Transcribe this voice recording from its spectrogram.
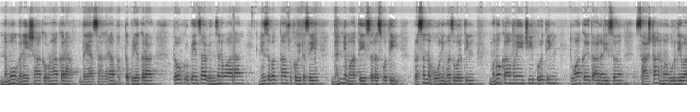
नमो गणेशा करुणा करा दयासागरा भक्तप्रिय करा. तव कृपेचा व्यंजनवारा निजभक्ता सुखवितसे. धन्य माते सरस्वती प्रसन्न होऊन मजवर्ती मनोकामनेची पुरती तुवा करिता अनरीस. साष्टा नमन गुरुदेवा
